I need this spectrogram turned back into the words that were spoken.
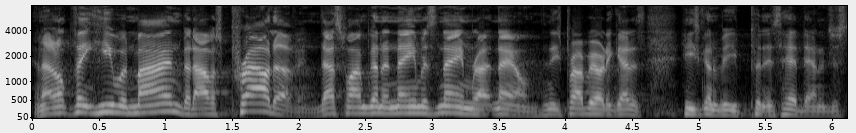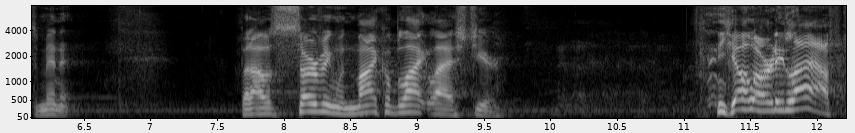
And I don't think he would mind, but I was proud of him. That's why I'm going to name his name right now. And he's probably already got his, he's going to be putting his head down in just a minute. But I was serving with Michael Black last year. Y'all already laughed.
